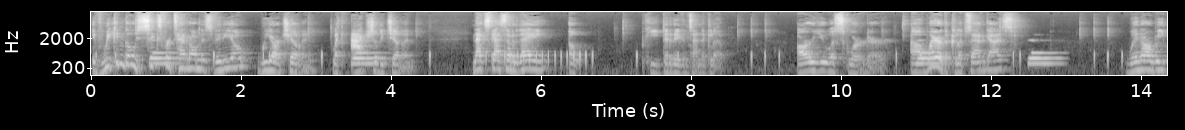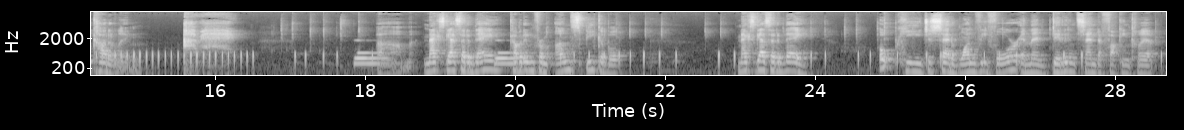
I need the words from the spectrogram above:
If we can go 6 for 10 on this video, we are chilling. Like, actually chilling. Next guest of the day. Oh, he didn't even send a clip. Are you a squirter? Uh, where are the clips at, guys? When are we cuddling? Alright. Um, next guest of the day coming in from Unspeakable. Next guest of the day. Oh, he just said 1v4 and then didn't send a fucking clip.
